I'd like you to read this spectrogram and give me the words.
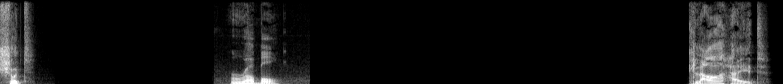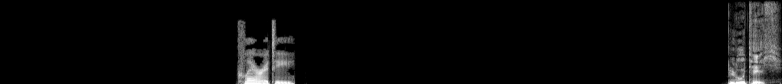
Schutt rubble. Klarheit. Clarity. Blutig.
